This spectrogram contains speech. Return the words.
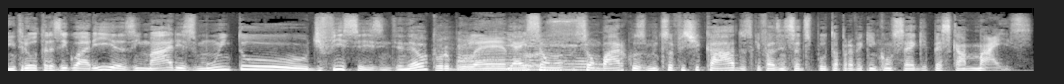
Entre outras iguarias em mares muito difíceis, entendeu? Turbulento. E aí são, são barcos muito sofisticados que fazem essa disputa para ver quem consegue pescar mais.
